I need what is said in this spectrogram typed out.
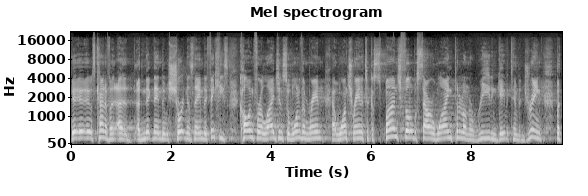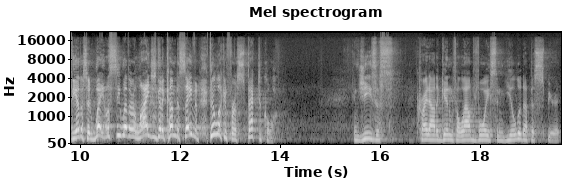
it, was kind of a, a, a, nickname that was shortened his name. They think he's calling for Elijah. And so one of them ran, at once ran and took a sponge, filled it with sour wine, put it on a reed, and gave it to him to drink. But the other said, Wait, let's see whether Elijah's going to come to save him. They're looking for a spectacle. And Jesus cried out again with a loud voice and yielded up his spirit.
